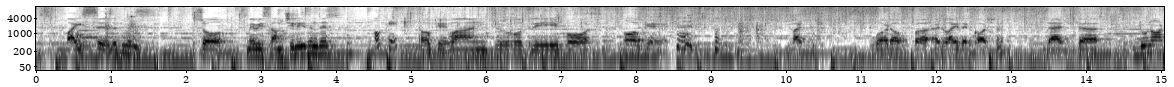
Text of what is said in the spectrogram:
spices in mm. this. So maybe some chilies in this, Okay. Okay, one, two, three, four. Okay. but word of uh, advice and caution that uh, do not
